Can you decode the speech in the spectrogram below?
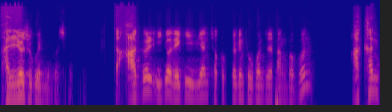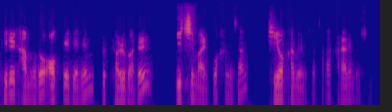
알려주고 있는 것이거든요. 그러니까 악을 이겨내기 위한 적극적인 두 번째 방법은 악한 길을 감으로 얻게 되는 그 결과를 잊지 말고 항상 기억하면서 살아가라는 것입니다.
